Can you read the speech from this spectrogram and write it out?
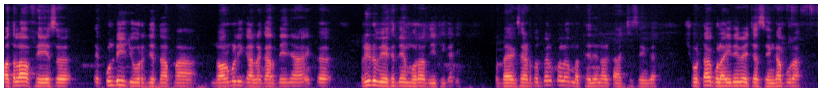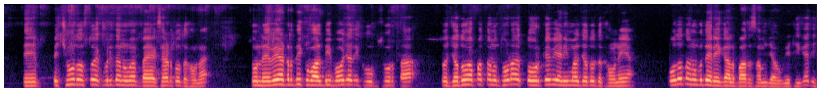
ਪਤਲਾ ਫੇਸ ਤੇ ਕੁੰਡੀ ਜੋਰ ਜਿੱਦਾਂ ਆਪਾਂ ਨਾਰਮਲੀ ਗੱਲ ਕਰਦੇ ਜਾਂ ਇੱਕ ਬਰੀਡ ਵੇਖਦੇ ਆ ਮੋਹਰਾ ਦੀ ਠੀਕ ਹੈ ਜੀ? ਬੈਕ ਸਾਈਡ ਤੋਂ ਬਿਲਕੁਲ ਮੱਥੇ ਦੇ ਨਾਲ ਟੱਚ ਸਿੰਘ ਛੋਟਾ ਗੁਲਾਈ ਦੇ ਵਿੱਚ ਸਿੰਘ ਪੂਰਾ। ਤੇ ਪਿੱਛੋਂ ਦੋਸਤੋ ਇੱਕ ਵਾਰੀ ਤੁਹਾਨੂੰ ਮੈਂ ਬੈਕ ਸਾਈਡ ਤੋਂ ਦਿਖਾਉਣਾ। ਸੋ ਲੇਵੇ ਆਰਡਰ ਦੀ ਕੁਆਲਿਟੀ ਬਹੁਤ ਜ਼ਿਆਦਾ ਖੂਬਸੂਰਤ ਆ। ਸੋ ਜਦੋਂ ਆਪਾਂ ਤੁਹਾਨੂੰ ਥੋੜਾ ਤੋੜ ਕੇ ਵੀ ਐਨੀਮਲ ਜਦੋਂ ਦਿਖਾਉਣੇ ਆ ਉਦੋਂ ਤੁਹਾਨੂੰ ਵਧੇਰੇ ਗੱਲਬਾਤ ਸਮਝ ਆਊਗੀ ਠੀਕ ਹੈ ਜੀ?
